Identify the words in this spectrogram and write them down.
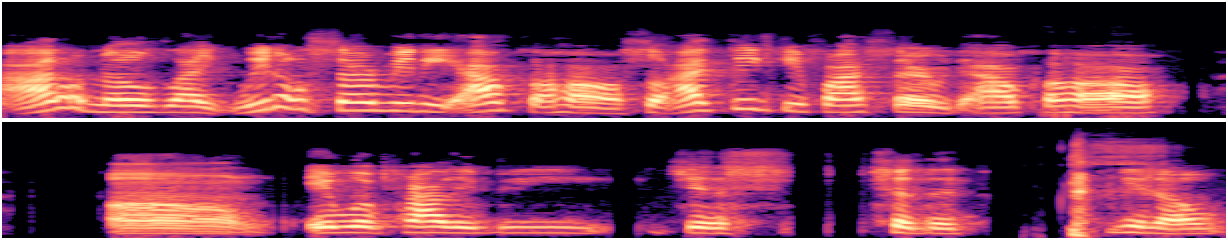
I don't know, like we don't serve any alcohol, so I think if I served alcohol, um, it would probably be just to the, you know,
